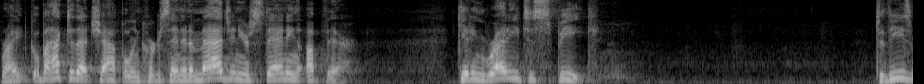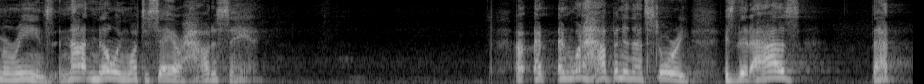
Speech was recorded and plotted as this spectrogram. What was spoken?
right? Go back to that chapel in Kyrgyzstan and imagine you're standing up there, getting ready to speak to these Marines, not knowing what to say or how to say it. Uh, and, and what happened in that story is that as that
